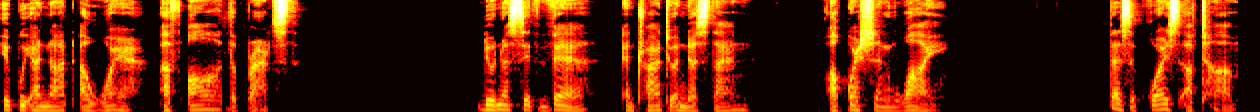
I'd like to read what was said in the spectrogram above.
if we are not aware of all the breaths. Do not sit there and try to understand or question why. That's a waste of time,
